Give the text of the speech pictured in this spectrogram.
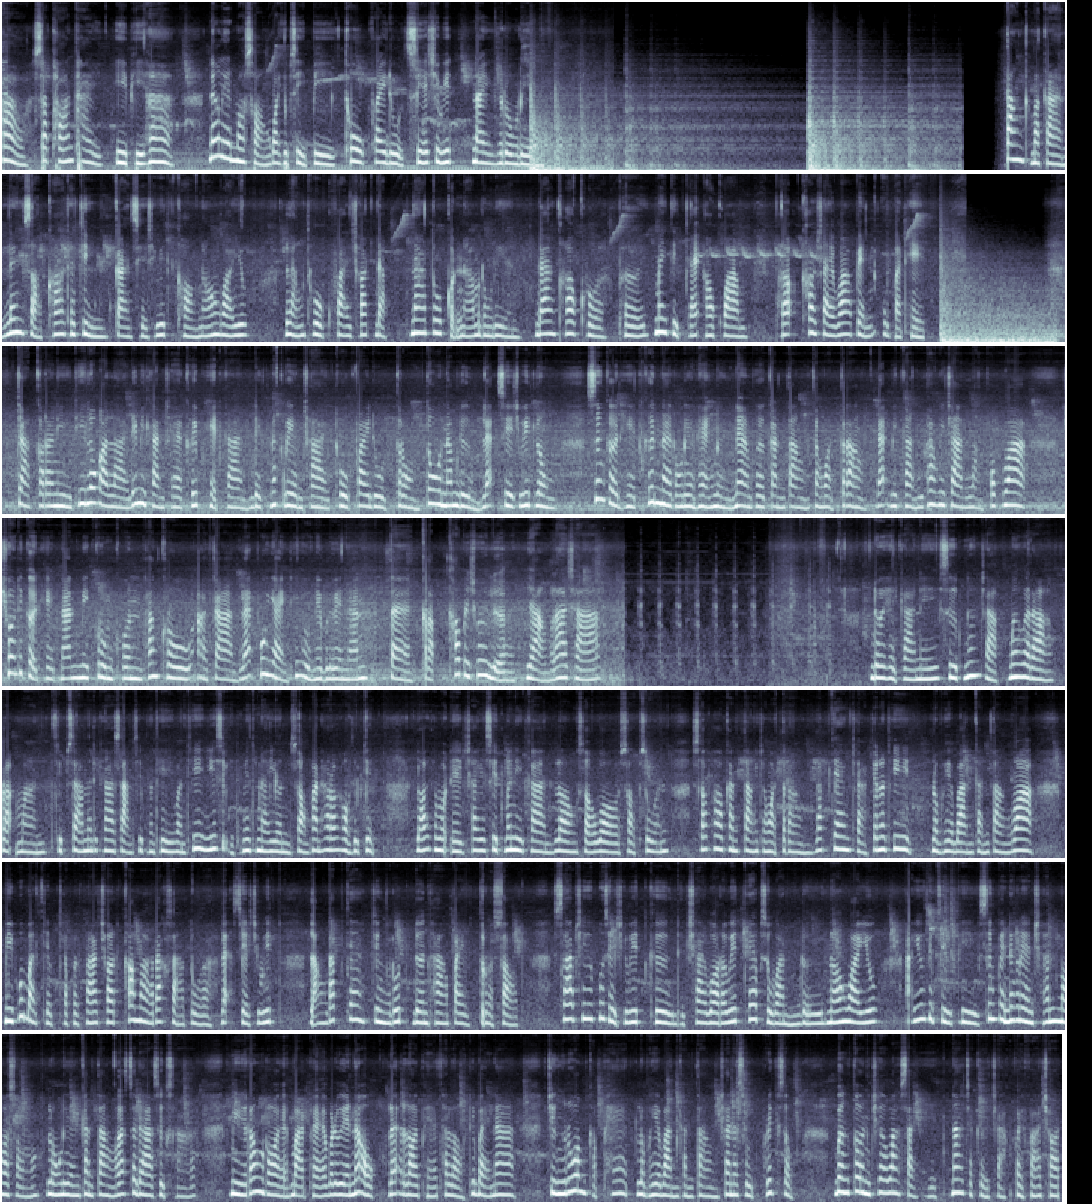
ข่าวสะท้อนไทย EP 5 นักเรียนม .2 วัย 14 ปี ถูกไฟดูดเสียชีวิตในโรงเรียน ตั้งกรรมการเร่งสอบข้อเท็จจริง การเสียชีวิตของน้องวายุ หลังถูกไฟช็อตดับหน้าตู้กดน้ำโรงเรียน ด้านครอบครัว เผยไม่ติดใจเอาความ เพราะเข้าใจว่าเป็นอุบัติเหตุ จากกรณีที่โลกออนไลน์ได้มีการแชร์คลิปเหตุการณ์ เด็กนักเรียนชาย ถูกไฟดูดตรงตู้น้ำดื่ม และเสียชีวิตลง ซึ่งเกิดเหตุขึ้นในโรงเรียนแห่งหนึ่งในอำเภอกันตัง จังหวัดตรัง และมีการวิพากษ์วิจารณ์หลังพบว่า ช่วงที่เกิดเหตุนั้นมีกลุ่มคนทั้งครู อาจารย์ และผู้ใหญ่ที่อยู่ในบริเวณนั้น แต่กลับเข้าไปช่วยเหลืออย่างล่าช้า โดยเหตุการณ์นี้สืบเนื่องจากเมื่อเวลาประมาณ 13นาฬิกา30 นาทีวันที่ 21 มิถุนายน 2567 ร้อยตำรวจเอกชัยสิทธิ์มณีการรองสว สอบสวนสพกันตังจังหวัดตรัง รับแจ้งจากเจ้าหน้าที่โรงพยาบาลกันตังว่า มีผู้บาดเจ็บจากไฟฟ้าช็อตเข้ามารักษาตัวและเสียชีวิต หลังรับแจ้งจึงรุดเดินทางไปตรวจสอบ ทราบชื่อผู้เสียชีวิตคือเด็กชายวรวิทย์เทพสุวรรณหรือน้องวายุ อายุ 14 ปี ซึ่งเป็นนักเรียนชั้นม .2 โรงเรียนกันตังรัศดาศึกษา มีร่องรอยบาดแผลบริเวณหน้าอก และรอยแผลถลอกที่ใบหน้า จึงร่วมกับแพทย์โรงพยาบาลกันตังชันสูตรพลิกศพ เบื้องต้นเชื่อว่าสาเหตุน่าจะเกิดจากไฟฟ้าช็อต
